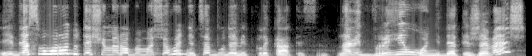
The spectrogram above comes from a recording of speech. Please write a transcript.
І для свого роду те, що ми робимо сьогодні, це буде відкликатися. Навіть в регіоні, де ти живеш,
